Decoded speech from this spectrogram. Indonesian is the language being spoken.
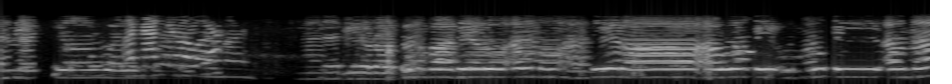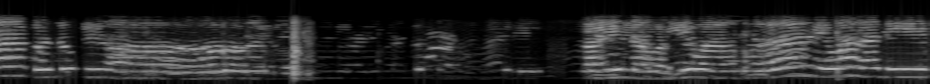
النكرة والمعرفة نكرة قادر المؤثرة أو وقيء موقي أما فذكرا فإن وفي وقرآن ولدي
